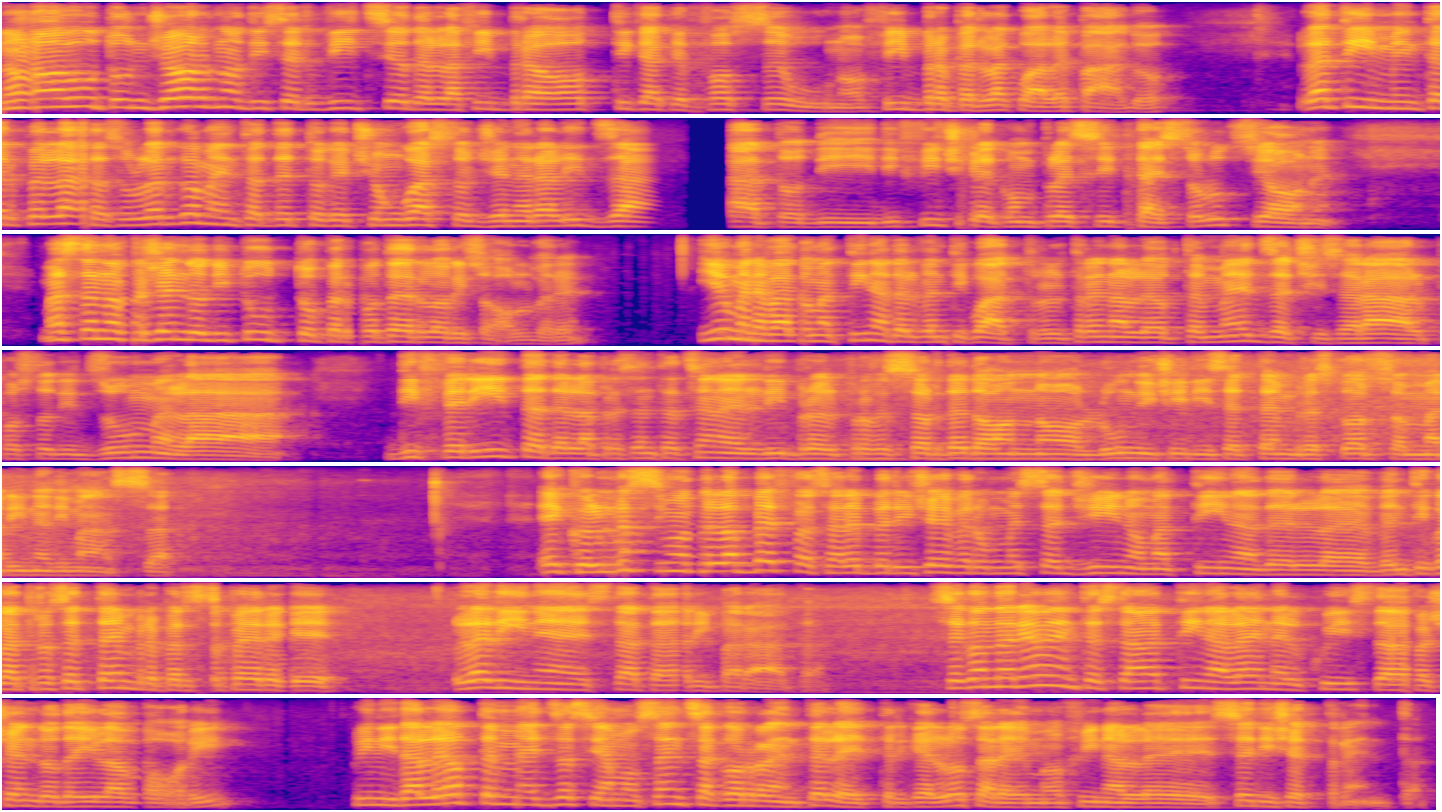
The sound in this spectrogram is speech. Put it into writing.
non ho avuto un giorno di servizio della fibra ottica che fosse uno, fibra per la quale pago. La team interpellata sull'argomento ha detto che c'è un guasto generalizzato di difficile complessità e soluzione, ma stanno facendo di tutto per poterlo risolvere. Io me ne vado mattina del 24, il treno alle 8 e mezza ci sarà al posto di Zoom la differita della presentazione del libro del professor De Donno l'11 di settembre scorso a Marina di Massa Ecco, il massimo della beffa sarebbe ricevere un messaggino mattina del 24 settembre per sapere che la linea è stata riparata. Secondariamente, stamattina l'Enel qui sta facendo dei lavori, quindi dalle 8 e mezza siamo senza corrente elettrica e lo saremo fino alle 16.30.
